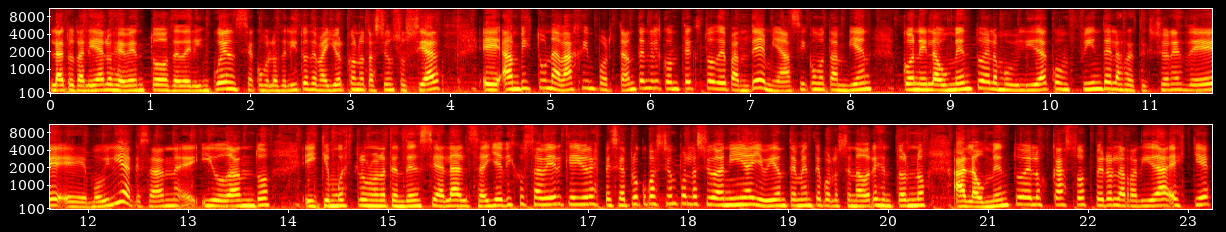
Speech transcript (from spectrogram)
la totalidad de los eventos de delincuencia, como los delitos de mayor connotación social, eh, han visto una baja importante en el contexto de pandemia, así como también con el aumento de la movilidad con fin de las restricciones de eh, movilidad que se han eh, ido dando y que muestran una tendencia al alza. Ella dijo saber que hay una especial preocupación por la ciudadanía y evidentemente por los senadores en torno al aumento de los casos, pero la realidad es que...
